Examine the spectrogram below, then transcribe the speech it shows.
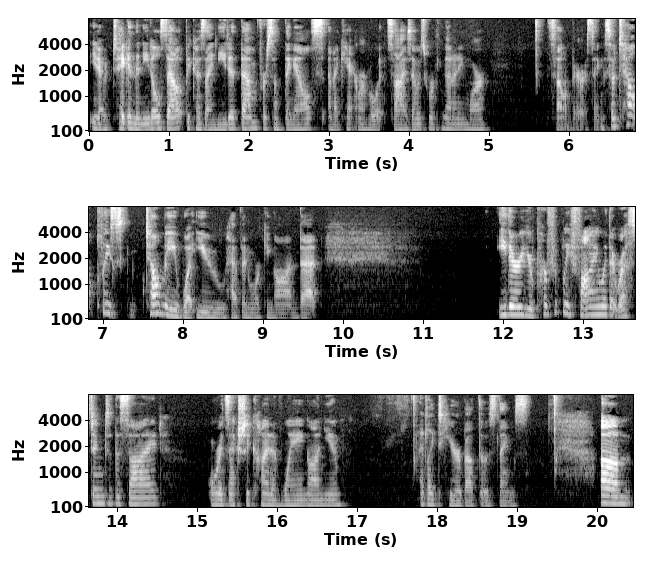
you know, taken the needles out because I needed them for something else and I can't remember what size I was working on anymore. So embarrassing. So tell, please tell me what you have been working on that either you're perfectly fine with it resting to the side or it's actually kind of weighing on you. I'd like to hear about those things. Um,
